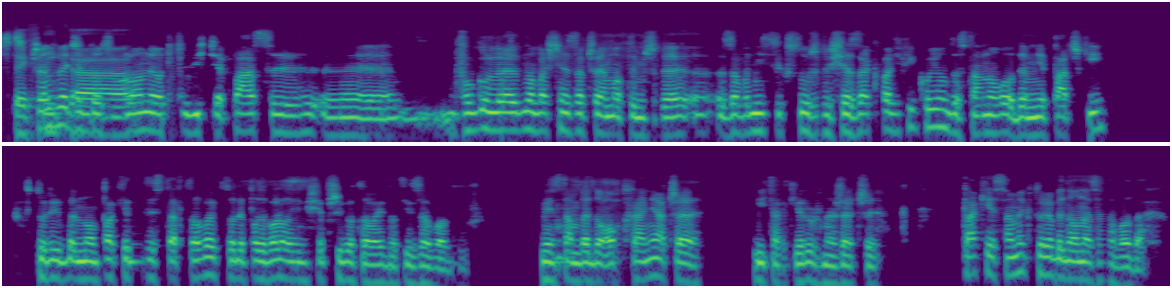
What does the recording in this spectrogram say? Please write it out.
Sprzęt będzie dozwolony, oczywiście pasy. E, w ogóle, no właśnie zacząłem o tym, że zawodnicy, którzy się zakwalifikują, dostaną ode mnie paczki, w których będą pakiety startowe, które pozwolą im się przygotować do tych zawodów. Więc tam będą ochraniacze i takie różne rzeczy. Takie same, które będą na zawodach,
